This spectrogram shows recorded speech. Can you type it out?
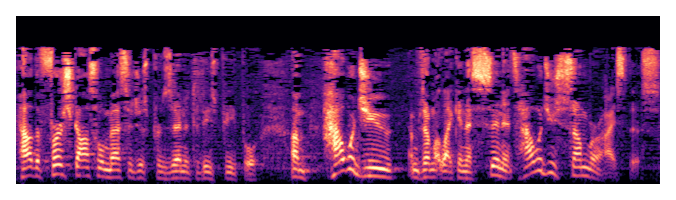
how the first gospel message is presented to these people. Um, how would you, I'm talking about like in a sentence, how would you summarize this?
